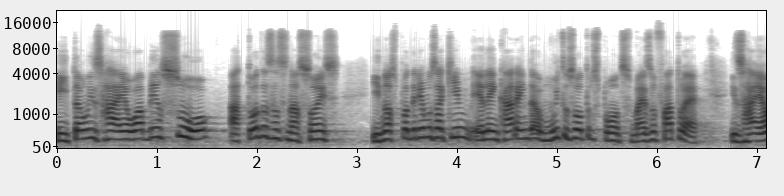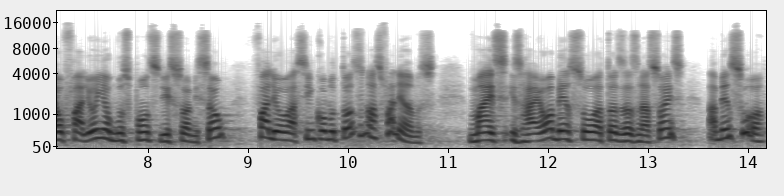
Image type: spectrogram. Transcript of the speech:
Então Israel abençoou a todas as nações. E nós poderíamos aqui elencar ainda muitos outros pontos, mas o fato é: Israel falhou em alguns pontos de sua missão? Falhou, assim como todos nós falhamos. Mas Israel abençoou a todas as nações? Abençoou.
